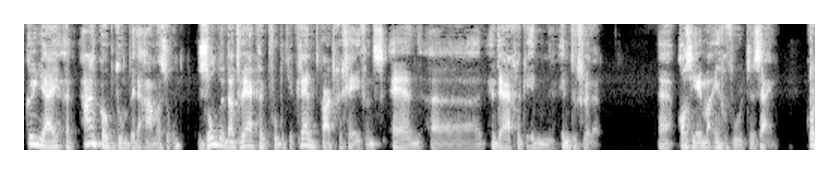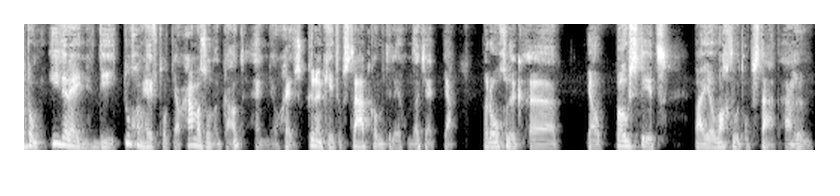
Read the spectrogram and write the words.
kun jij een aankoop doen binnen Amazon zonder daadwerkelijk bijvoorbeeld je creditcardgegevens en, en dergelijke in, in te vullen. als die eenmaal ingevoerd zijn. Kortom, iedereen die toegang heeft tot jouw Amazon-account en jouw gegevens kunnen een keertje op straat komen te liggen, omdat jij ja, per ongeluk jouw post-it waar je wachtwoord op staat aan hun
